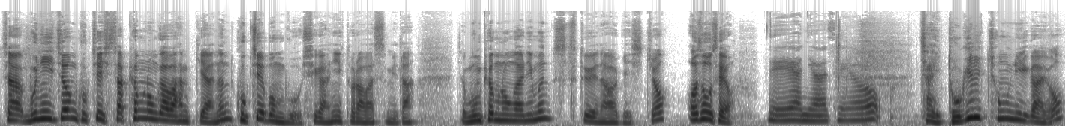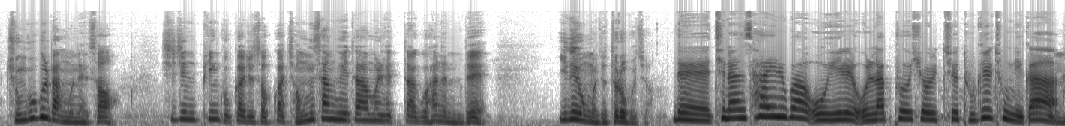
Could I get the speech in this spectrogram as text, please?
자, 문희정 국제시사 평론가와 함께하는 국제본부 시간이 돌아왔습니다. 자, 문평론가님은 스튜디오에 나와 계시죠? 어서 오세요. 네, 안녕하세요. 자, 이 독일 총리가요, 중국을 방문해서 시진핑 국가주석과 정상회담을 했다고 하는데 이 내용 먼저 들어보죠. 네, 지난 4일과 5일 올라프 숄츠 독일 총리가 음.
